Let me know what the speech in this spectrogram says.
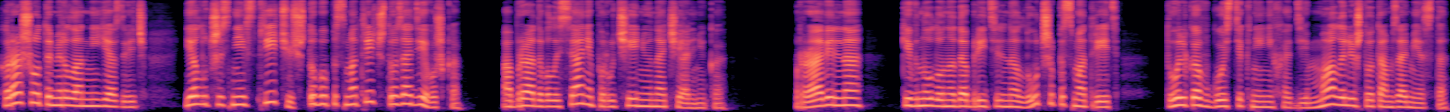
Хорошо, Тамерлан Ниязович, я лучше с ней встречусь, чтобы посмотреть, что за девушка. Обрадовалась Аня поручению начальника. Правильно, кивнул он одобрительно, лучше посмотреть. Только в гости к ней не ходи, мало ли что там за место.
